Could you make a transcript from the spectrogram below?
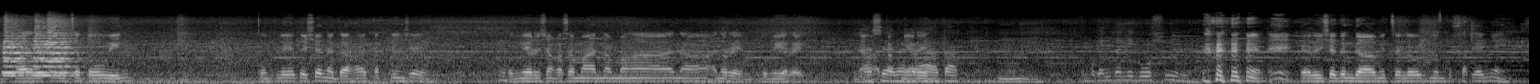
Para tulad sa towing. Kompleto siya, naghahatak din siya eh. Pag meron siyang kasamaan ng mga na ano rin, tumirek, Kasi hinahatak niya rin. Hmm. Maganda negosyo yun. meron siya dong gamit sa loob ng sasakyan niya eh.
